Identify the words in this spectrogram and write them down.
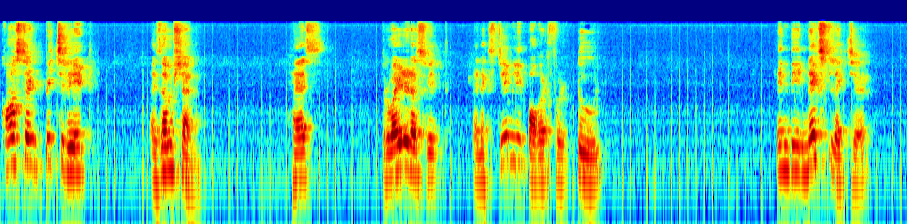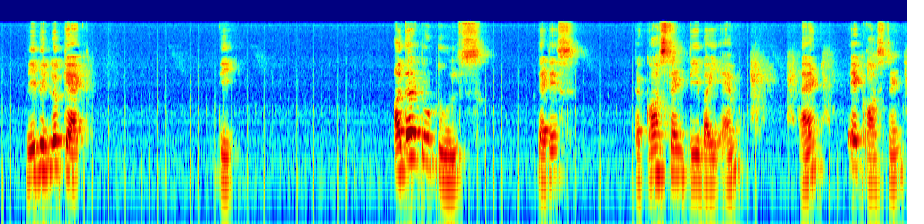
constant pitch rate assumption has provided us with an extremely powerful tool. In the next lecture, we will look at the other two tools that is the constant T by M and a constant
